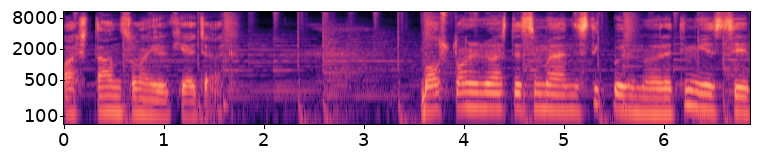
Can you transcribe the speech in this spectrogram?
baştan sona yıkayacak. Boston Üniversitesi Mühendislik Bölümü öğretim üyesi,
